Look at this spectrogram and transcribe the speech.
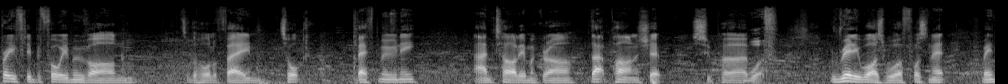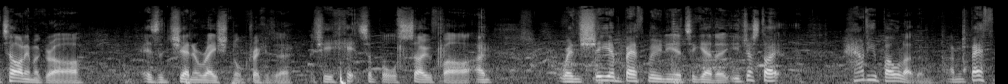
briefly, before we move on to the Hall of Fame, talk Beth Mooney and Tahlia McGrath? That partnership, superb. Woof. Really was woof, wasn't it? I mean, Tahlia McGrath is a generational cricketer. She hits a ball so far, and when she and Beth Mooney are together, you're just like, how do you bowl at them? I mean, Beth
